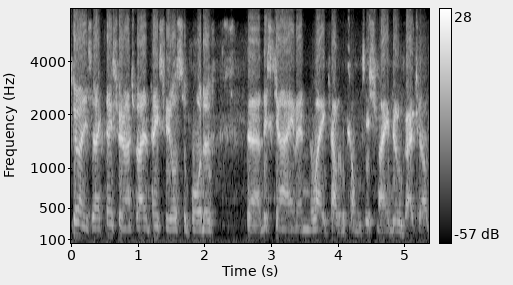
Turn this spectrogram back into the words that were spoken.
Good on you, Zac. Thanks very much, mate. Thanks for your support of uh, this game and the way you cover the competition, mate. You do a great job.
